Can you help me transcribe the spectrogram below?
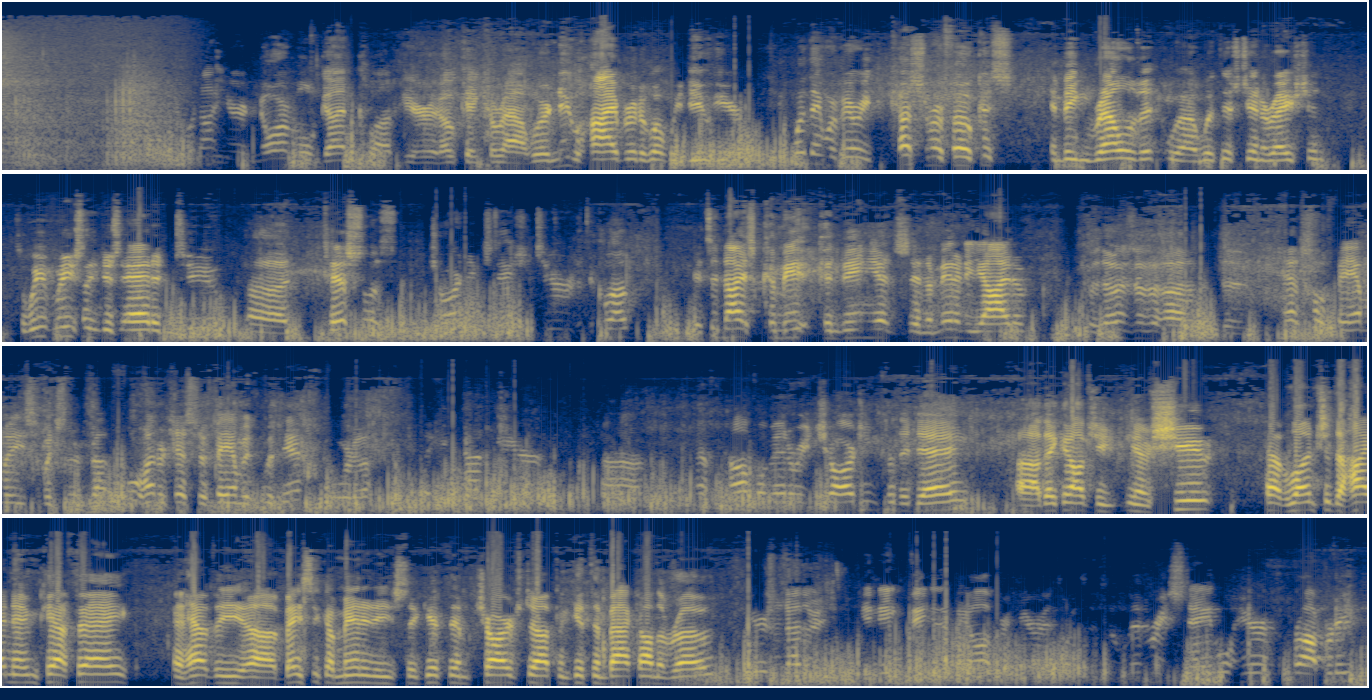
We're not your normal gun club here at OK Corral. We're a new hybrid of what we do here. One thing, we're very customer focused and being relevant uh, with this generation. So we've recently just added two uh, Tesla charging stations here club. It's a nice convenience and amenity item for those of uh, the Tesla families, which there's about 400 Tesla families within Florida. They can come here, uh, have complimentary charging for the day. Uh, they can obviously, you know, shoot, have lunch at the High Noon Cafe, and have the uh, basic amenities to get them charged up and get them back on the road. Here's another unique venue that we offer here. It's a livery stable here at the property.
